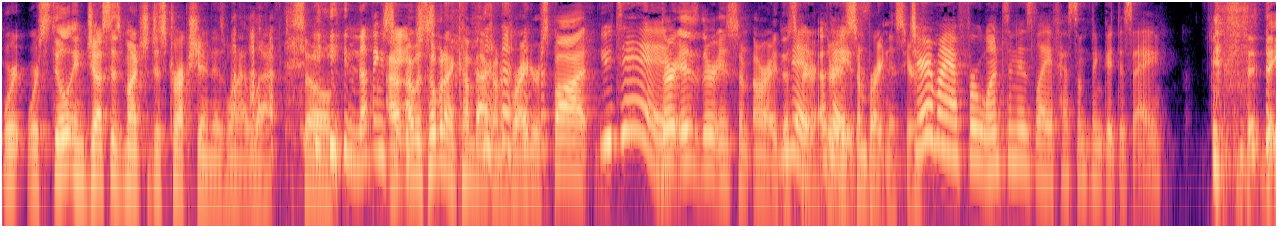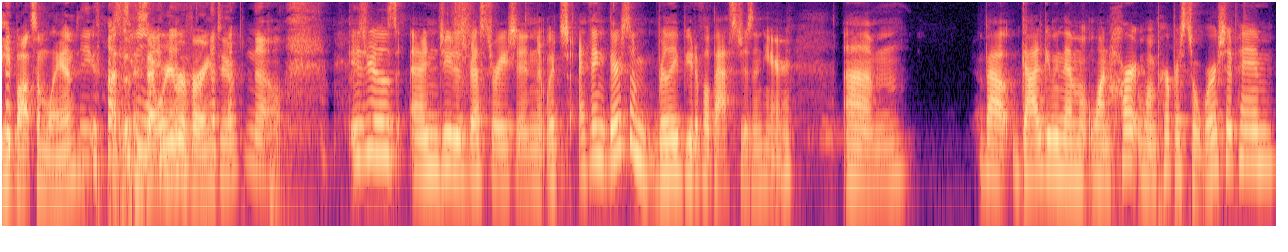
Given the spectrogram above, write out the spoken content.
We're, we're still in just as much destruction as when I left. So Nothing's I, changed. I was hoping I'd come back on a brighter spot. you did. There is there is some all right, that's fair. there Okay, is some brightness here. Jeremiah, for once in his life, has something good to say. that, that he bought some land? He Is, bought is some that what you're referring to? No. Israel's and Judah's restoration, which I think there's some really beautiful passages in here um, about God giving them one heart, one purpose to worship Him,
